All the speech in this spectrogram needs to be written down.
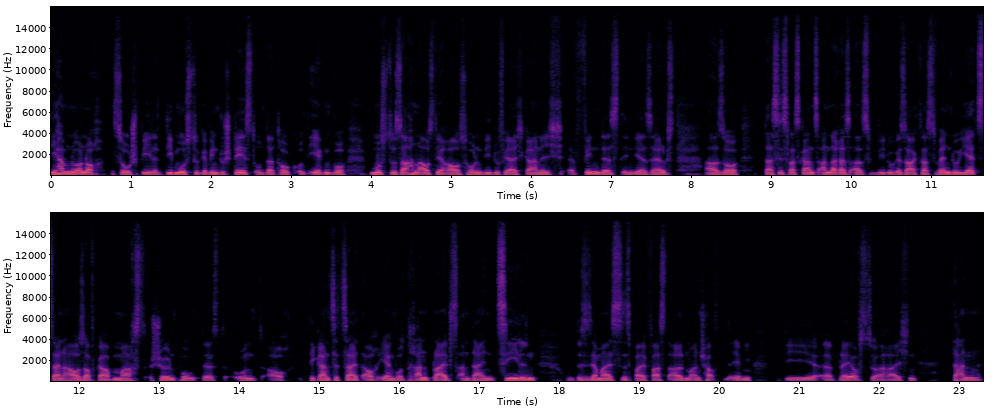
Die haben nur noch so Spiele, die musst du gewinnen. Du stehst unter Druck und irgendwo musst du Sachen aus dir rausholen, die du vielleicht gar nicht äh, findest in dir selbst. Also das ist was ganz anderes, als wie du gesagt hast, wenn du jetzt deine Hausaufgaben machst, schön punktest und auch die ganze Zeit auch irgendwo dran bleibst an deinen Zielen. Und das ist ja meistens bei fast allen Mannschaften eben die äh, Playoffs zu erreichen, dann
